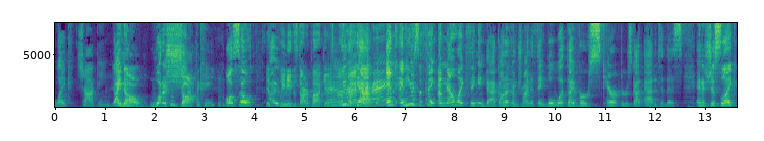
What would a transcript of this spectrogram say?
like Shocking. i know what a shock Shocking. also I- we need to start a podcast about we were, that. yeah Right? and and here's the thing i'm now like thinking back on it and i'm trying to think well what diverse characters got added to this and it's just like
